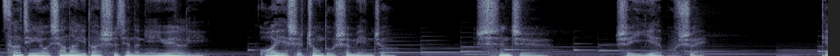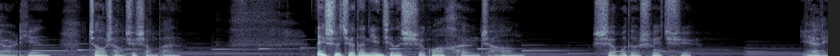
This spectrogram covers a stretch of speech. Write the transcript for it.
曾经有相当一段时间的年月里，我也是重度失眠者，甚至是一夜不睡。第二天照常去上班。那时觉得年轻的时光很长，舍不得睡去。夜里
